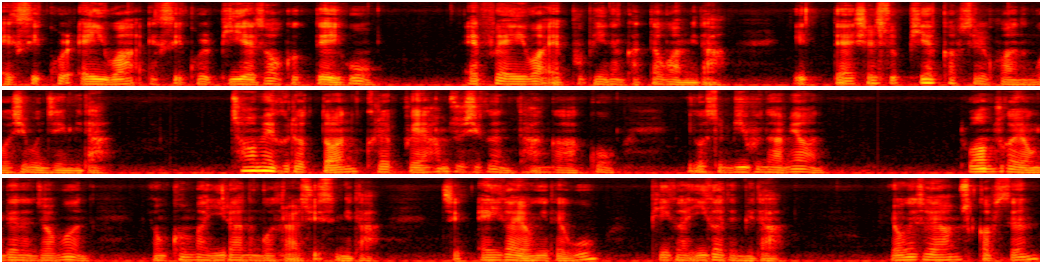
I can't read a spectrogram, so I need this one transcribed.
x 이퀄 a와 x 이퀄 b에서 극대이고 fa와 fb는 같다고 합니다. 이때 실수 p의 값을 구하는 것이 문제입니다. 처음에 그렸던 그래프의 함수식은 다음과 같고 이것을 미분하면 도함수가 0되는 점은 0,2라는 것을 알 수 있습니다. 즉 a가 0이 되고 b가 2가 됩니다. 0에서의 함수값은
